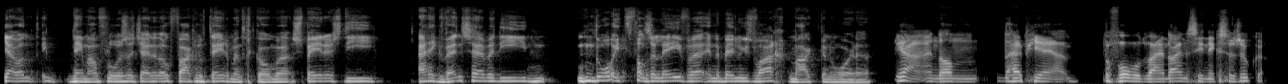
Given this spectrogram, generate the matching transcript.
Ja, want ik neem aan, Floris, dat jij dat ook vaak nog tegen bent gekomen. Spelers die eigenlijk wensen hebben die nooit van zijn leven in de Benelux waargemaakt kunnen worden. Ja, en dan heb je bijvoorbeeld bij een Dynasty niks te zoeken.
